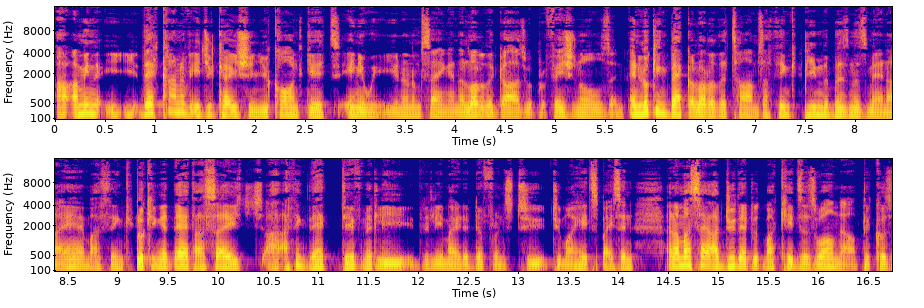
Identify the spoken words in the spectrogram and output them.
I mean, that kind of education you can't get anywhere. You know what I'm saying? And a lot of the guys were professionals. And, and looking back a lot of the times, I think being the businessman I am, I think looking at that, I say, I think that definitely really made a difference to, to my headspace. And, and I must say, I do that with my kids as well now because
